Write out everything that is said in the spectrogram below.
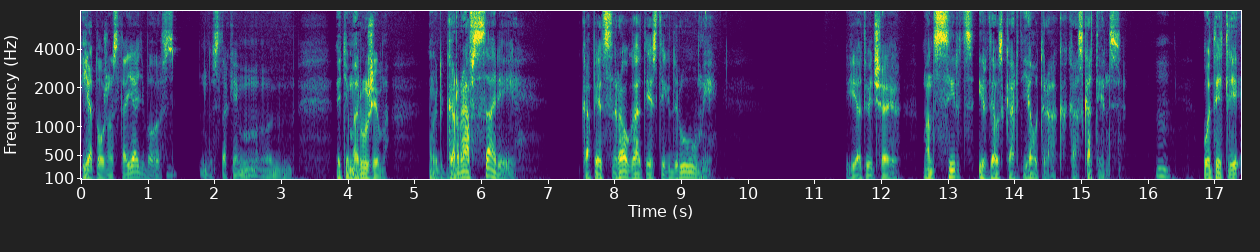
я должен стоять был с, с таким этим оружием. Он говорит, граф Сарии, капец раugāties tik drūmi. Я отвечаю, man sirds ir daudzkārt jautrāka, kā skatiens. Mm. Вот эти,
